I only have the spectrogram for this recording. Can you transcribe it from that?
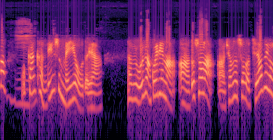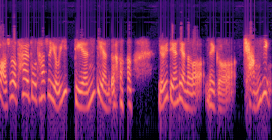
我敢肯定是没有的呀。那是违反规定了啊，都说了啊，全部都说了。只要这个老师的态度他是有一点点的，有一点点的那个强硬，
